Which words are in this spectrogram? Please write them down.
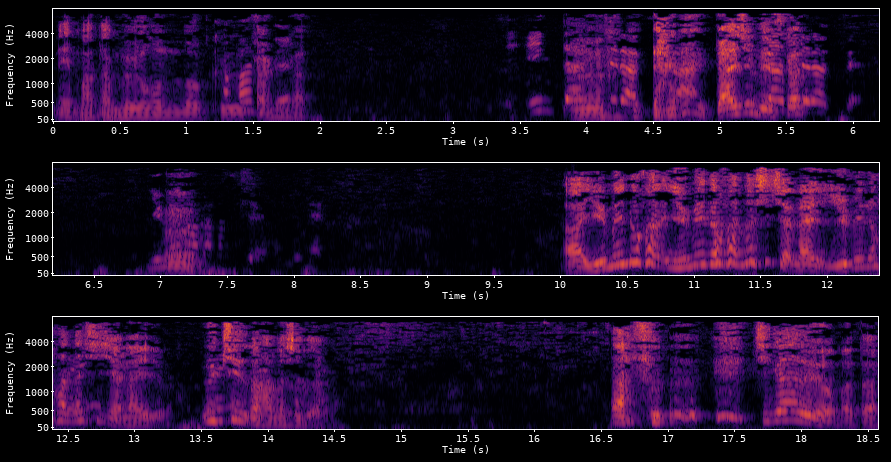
ね、また無音の空間が。インターステラーってさうん 大丈夫ですか？あ、夢のは、夢の話じゃない。夢の話じゃないよ。宇宙の話だよ。あ、そう、違うよ、また。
